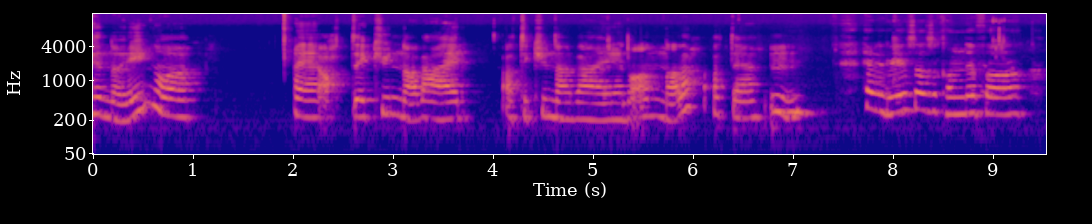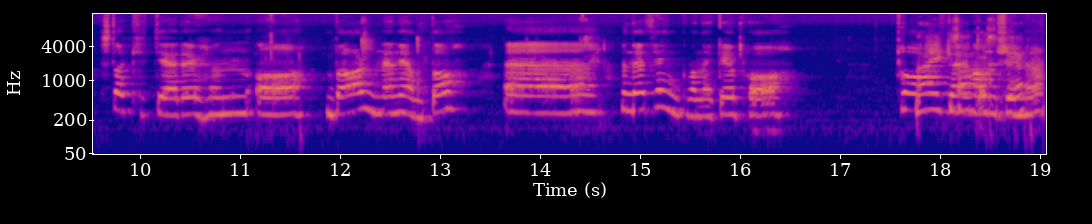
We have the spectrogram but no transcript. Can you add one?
tenåring, og eh, at det kunne være at det kunne være noe annet. da. At det, mm. Heldigvis altså, kan du få stakittgjerde hund og barn enn jenta. Eh, men det tenker man ikke på. På Nei, ikke sant? man Altså, det,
